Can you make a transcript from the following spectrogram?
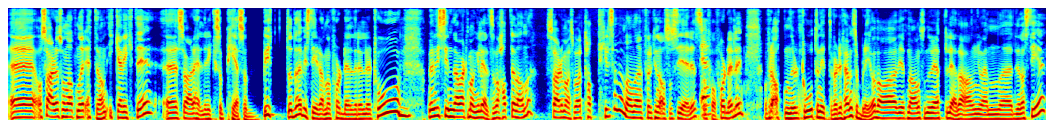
Eh, og så er det jo sånn at når etternavn ikke er viktig, eh, så er det heller ikke så pes å bytte det hvis det gir deg noen fordeler eller to. Men hvis siden det har vært mange ledere som har hatt det navnet, så er det mange som har tatt til seg det navnet for å kunne assosieres og Ja. få fordeler. Og fra 1802 til 1945 så ble jo da Vietnam som du vet, leda av Nguyen-dynastiet.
